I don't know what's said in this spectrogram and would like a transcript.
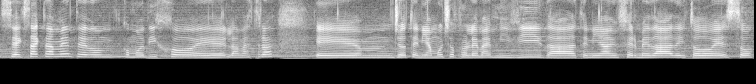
Sí, exactamente como dijo eh, la maestra, eh, yo tenía muchos problemas en mi vida, tenía enfermedades y todo eso.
